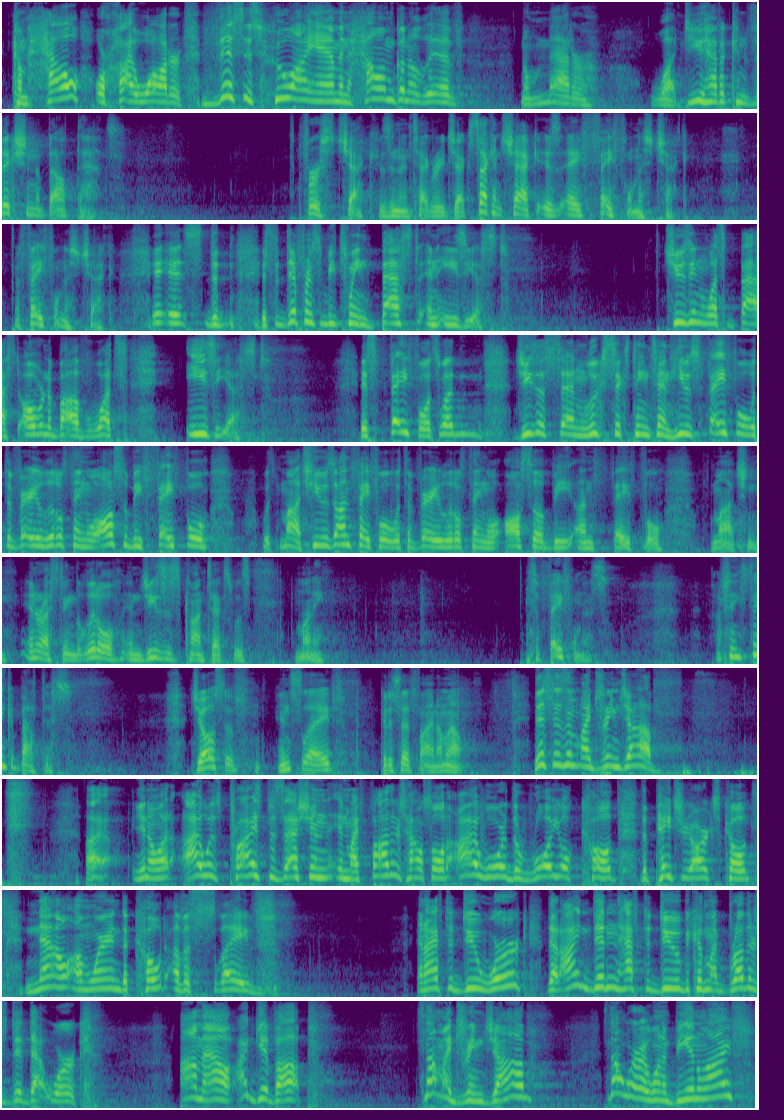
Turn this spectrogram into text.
Come hell or high water, this is who I am and how I'm going to live no matter what. Do you have a conviction about that? First check is an integrity check. Second check is a faithfulness check. A faithfulness check. It, it's, the, it's the difference between best and easiest. Choosing what's best over and above what's easiest. It's faithful. It's what Jesus said in Luke 16 10. He was faithful with the very little thing, will also be faithful with much. He was unfaithful with a very little thing, will also be unfaithful much. And interesting, the little in Jesus' context was money. It's a faithfulness. I mean, think about this. Joseph, enslaved, could have said, Fine, I'm out. This isn't my dream job. I, you know what? I was prized possession in my father's household. I wore the royal coat, the patriarch's coat. Now I'm wearing the coat of a slave and I have to do work that I didn't have to do because my brothers did that work. I'm out. I give up. It's not my dream job. It's not where I want to be in life.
